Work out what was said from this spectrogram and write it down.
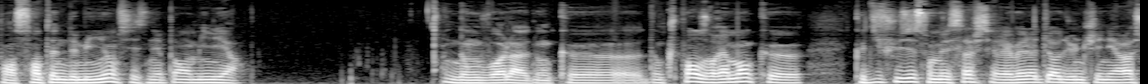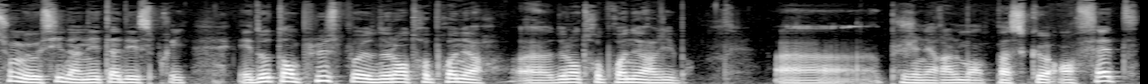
en centaines de millions, si ce n'est pas en milliards. Donc voilà, donc, euh, je pense vraiment que diffuser son message, c'est révélateur d'une génération, mais aussi d'un état d'esprit. Et d'autant plus de l'entrepreneur, euh, de l'entrepreneur libre, plus généralement. Parce qu'en en fait,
